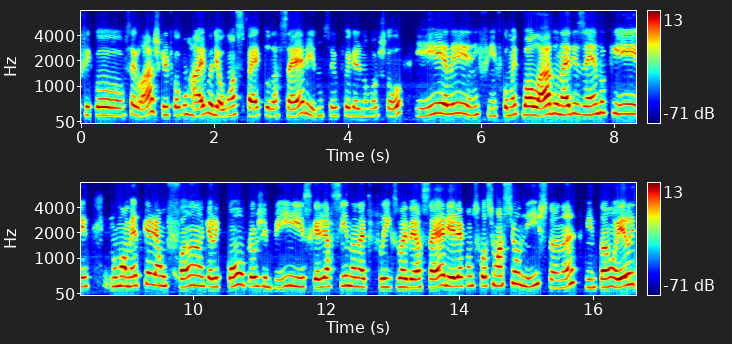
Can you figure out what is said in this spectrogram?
ficou, sei lá, acho que ele ficou com raiva de algum aspecto da série, não sei o que foi que ele não gostou. E ele, enfim, ficou muito bolado, né, dizendo que no momento que ele é um fã, que ele compra os gibis, que ele assina a Netflix, vai ver a série, ele é como se fosse um acionista, né? Então ele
